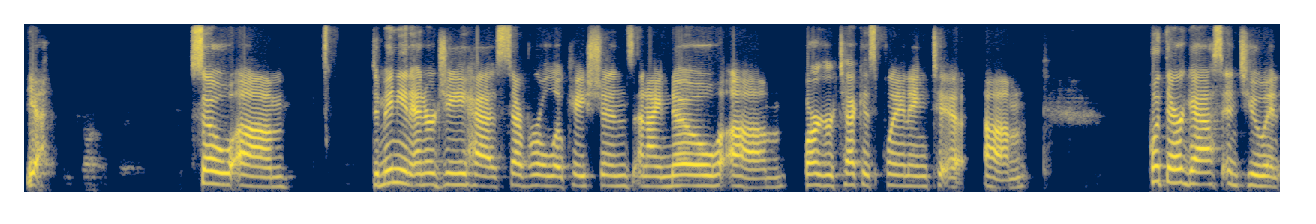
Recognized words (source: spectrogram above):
Yeah. So um, Dominion Energy has several locations and I know um, Barger Tech is planning to um, put their gas into an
